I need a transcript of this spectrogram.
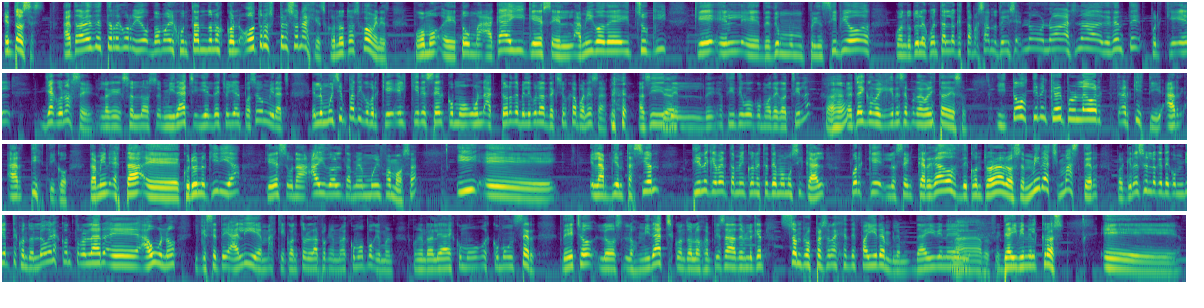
Entonces, a través de este recorrido vamos a ir juntándonos con otros personajes, con otros jóvenes, como eh, Touma Akagi, que es el amigo de Itsuki, que él eh, desde un principio, cuando tú le cuentas lo que está pasando, te dice, no, no hagas nada, detente, porque él ya conoce lo que son los Mirage y él de hecho ya él posee un Mirage. Él es muy simpático porque él quiere ser como un actor de películas de acción japonesa, así del de- así tipo como de Godzilla. ¿Cachai? Como que quiere ser protagonista de eso. Y todos tienen que ver por un lado ar- artístico. También está eh, Kurono Kiria, que es una idol también muy famosa. Y eh, la ambientación tiene que ver también con este tema musical, porque los encargados de controlar a los Mirage Master, porque no eso es lo que te conviertes cuando logras controlar eh, a uno y que se te alíe más que controlar, porque no es como Pokémon, porque en realidad es como, es como un ser. De hecho, los, los Mirage, cuando los empiezas a desbloquear, son los personajes de Fire Emblem. De ahí viene el, Ah, perfecto. de ahí viene el cross. Eh,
